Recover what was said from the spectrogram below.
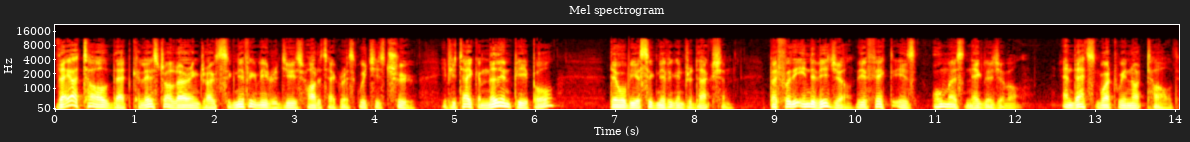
They are told that cholesterol lowering drugs significantly reduce heart attack risk, which is true. If you take a million people, there will be a significant reduction. But for the individual, the effect is almost negligible. And that's what we're not told.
